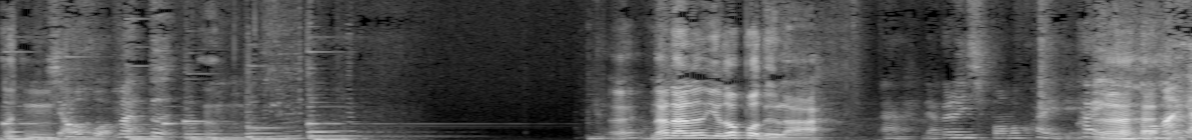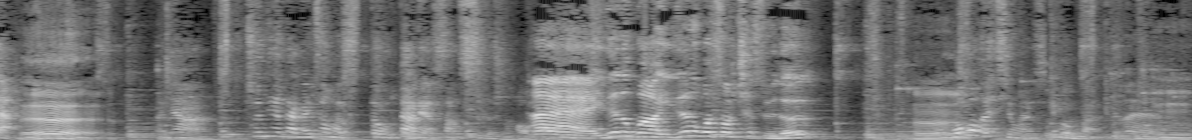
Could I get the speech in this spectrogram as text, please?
炖，小火慢炖。嗯。哎，那哪能一道剥头啦？哎，两个人一起剥嘛，快一点，快一点，好慢呀。嗯。哎呀，春天大概正好豆大量上市的时候。哎，现在辰光，现在辰光少吃蒜头。嗯。婆婆很喜欢吃豆瓣。哎。嗯。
